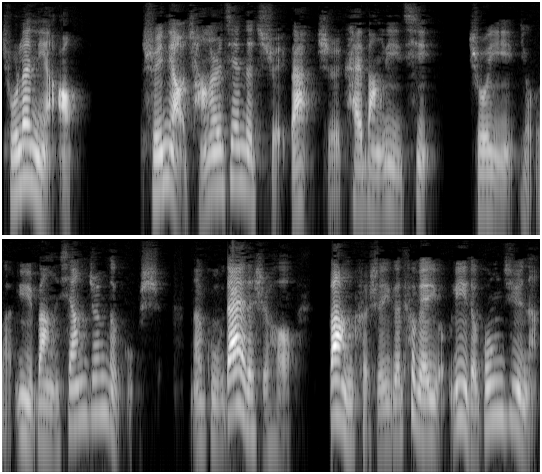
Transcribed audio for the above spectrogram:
除了鸟，水鸟长而尖的嘴巴是开蚌利器，所以有了鹬蚌相争的故事。那古代的时候，蚌可是一个特别有力的工具呢。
